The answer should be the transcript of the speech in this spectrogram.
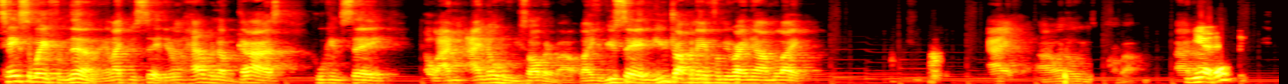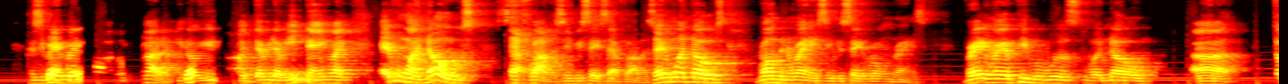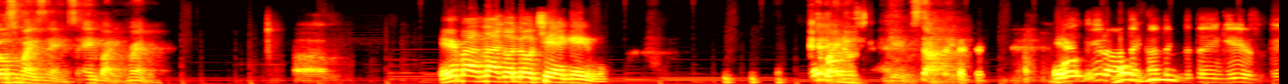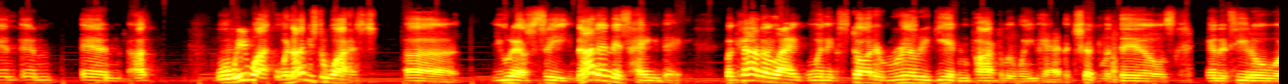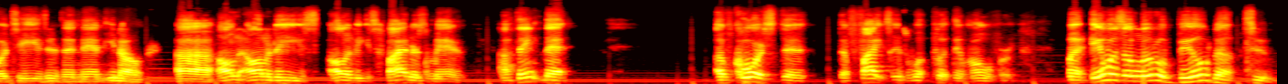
takes away from them. And like you said, they don't have enough guys who can say, Oh, I, I know who you're talking about. Like if you say you drop a name for me right now, I'm like, I I don't know who you're talking about. I, yeah, because you're very, very product. You know, you a WWE name, like everyone knows Seth Rollins if you say Seth Rollins. Everyone knows Roman Reigns if you say Roman Reigns. Very rare people will will know uh throw somebody's name. So anybody, random. Um, Everybody's not gonna know Chad Gable. Everybody knows Chad Gable. Stop it. well, you know, I think I think the thing is, and and and I, when we watch, when I used to watch uh UFC, not in this heyday, but kind of like when it started really getting popular, when you had the Chuck Liddells and the Tito Ortizes, and then you know uh, all all of these all of these fighters, man. I think that, of course, the the fights is what put them over, but it was a little build up too.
